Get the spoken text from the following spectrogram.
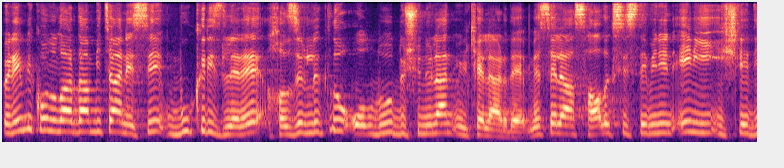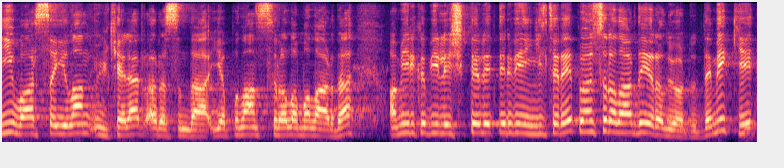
Önemli konulardan bir tanesi bu krizlere hazırlıklı olduğu düşünülen ülkelerde mesela sağlık sisteminin en iyi işlediği varsayılan ülkeler arasında yapılan sıralamalarda Amerika Birleşik Devletleri ve İngiltere hep ön sıralarda yer alıyordu. Demek ki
